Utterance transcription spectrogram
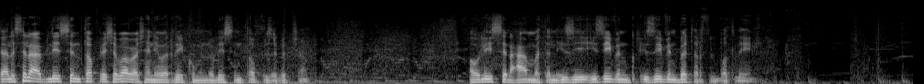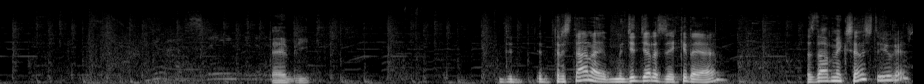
جالس يلعب ليسن توب يا شباب عشان يوريكم انه ليسن توب از جود شامب أو ليسن عامة از از ايفن از ايفن بيتر في البوت لين بيبي تريستانا من جد جالس زي كده يعني Does that make sense to you guys?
